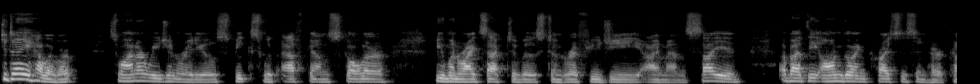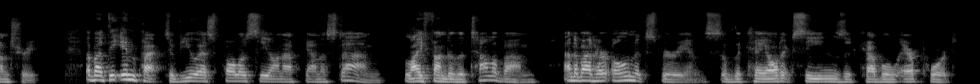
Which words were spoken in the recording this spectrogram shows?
Today, however, Swana Region Radio speaks with Afghan scholar, human rights activist, and refugee Aiman Saed about the ongoing crisis in her country, about the impact of US policy on Afghanistan, life under the Taliban, and about her own experience of the chaotic scenes at Kabul airport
